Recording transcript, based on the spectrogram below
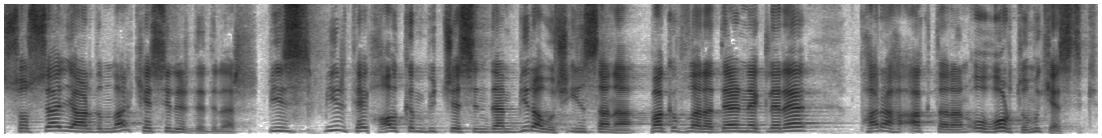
sosyal yardımlar kesilir dediler. Biz bir tek halkın bütçesinden bir avuç insana, vakıflara, derneklere para aktaran o hortumu kestik.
